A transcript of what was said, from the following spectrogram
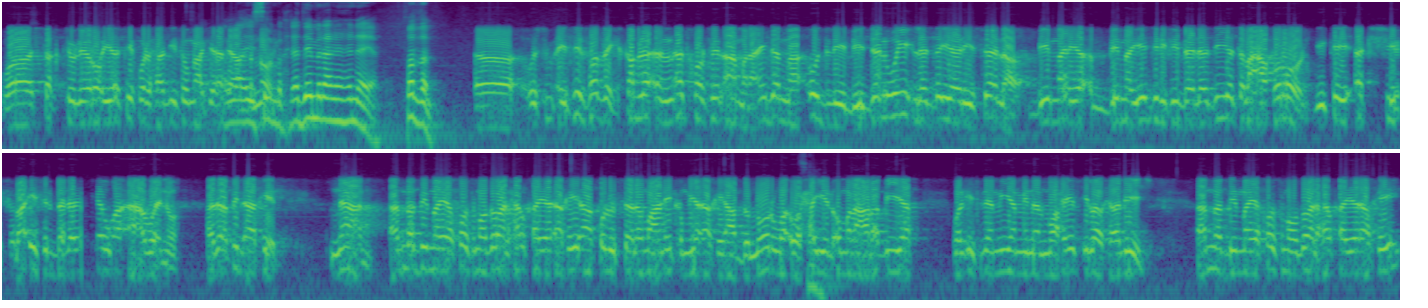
وأشتقت لرؤيتك والحديث معك يا الله يسلمك. إحنا دائما هنايا. تفضل. أه يصير فضلك. قبل أن أدخل في الأمر عندما أدلي بدلوي لدي رسالة بما بما يجري في بلدية العفرون لكي أكشف رئيس البلدية وأعوانه. هذا في الأخير. نعم. أما بما يخص موضوع الحلقة يا أخي أقول السلام عليكم يا أخي عبد النور وأحيي الأمة العربية والإسلامية من المحيط إلى الخليج. أما بما يخص موضوع الحلقة يا أخي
